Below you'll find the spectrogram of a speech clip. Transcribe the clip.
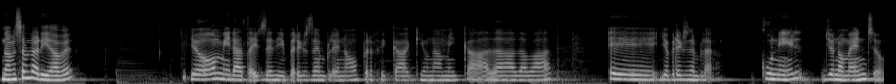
no em semblaria bé. Jo, mira, t'haig de dir, per exemple, no? per ficar aquí una mica de debat, eh, jo, per exemple, conill jo no menjo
